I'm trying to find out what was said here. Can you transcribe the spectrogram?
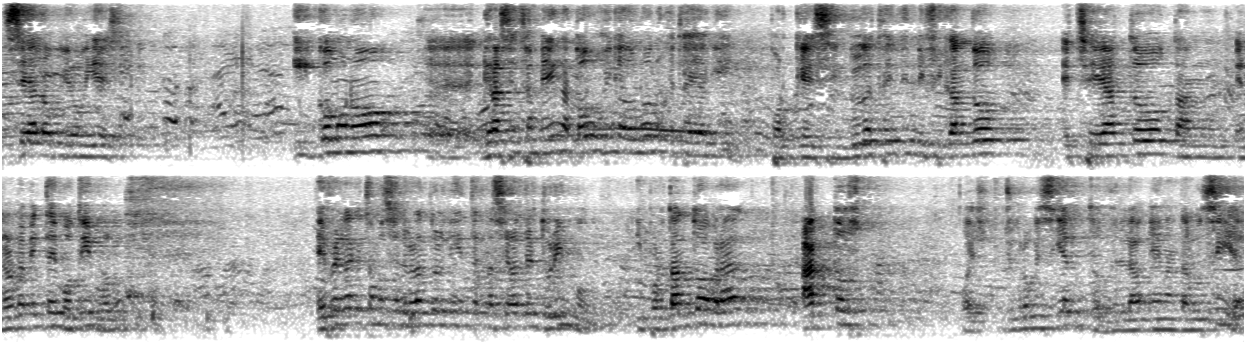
sea lo que hoy es. Y cómo no, eh, gracias también a todos y cada uno de los que estáis aquí, porque sin duda estáis dignificando este acto tan enormemente emotivo. Es verdad que estamos celebrando el Día Internacional del Turismo y por tanto habrá actos, pues yo creo que cientos en, Andalucía,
